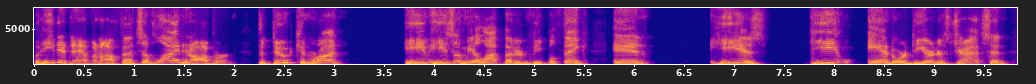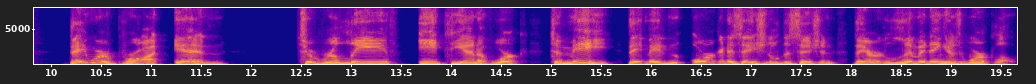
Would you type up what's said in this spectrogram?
but he didn't have an offensive line in Auburn. The dude can run. He, he's going to be a lot better than people think. And he is, he and or D'Ernest Johnson, they were brought in to relieve ETN of work. To me, they made an organizational decision. They are limiting his workload.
